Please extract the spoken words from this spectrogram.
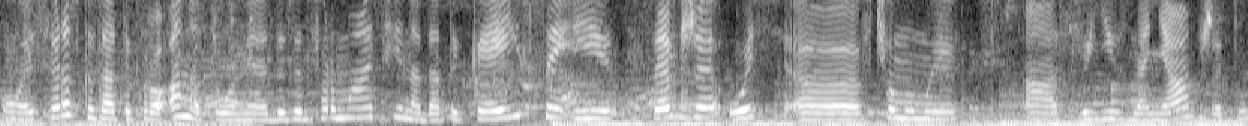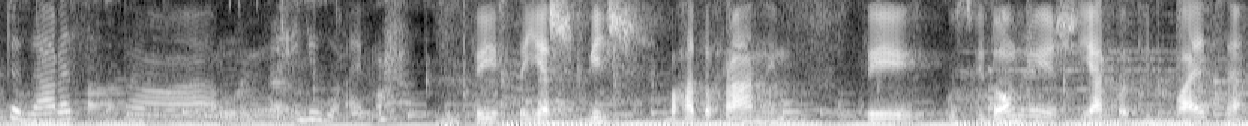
Ось розказати про анатомію дезінформації, надати кейси, і це вже ось е, в чому ми е, свої знання вже тут і зараз е, юзаємо. ти стаєш більш багатогранним, ти усвідомлюєш, як от відбуваються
